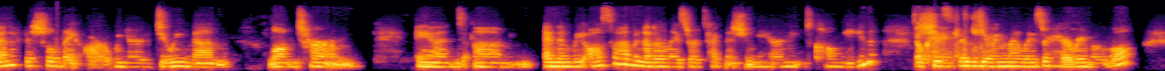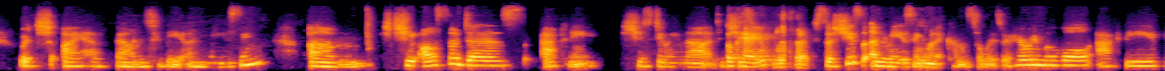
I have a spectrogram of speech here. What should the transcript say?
beneficial they are when you're doing them long term. And um, and then we also have another laser technician here named Colleen. Okay. She's been doing my laser hair removal, which I have found to be amazing. Um, she also does acne. She's doing that. Okay. So she's amazing when it comes to laser hair removal, acne.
